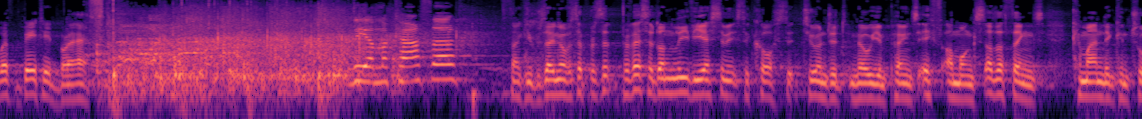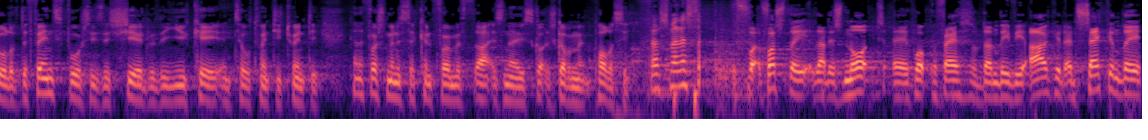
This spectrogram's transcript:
with bated breath. Liam McArthur. Thank you, President Officer. Professor Dunleavy estimates the cost at £200 million if, amongst other things, command and control of defence forces is shared with the UK until 2020. Can the First Minister confirm if that is now Scottish Government policy? First Minister. F firstly, that is not uh, what Professor Dunleavy argued. And secondly,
